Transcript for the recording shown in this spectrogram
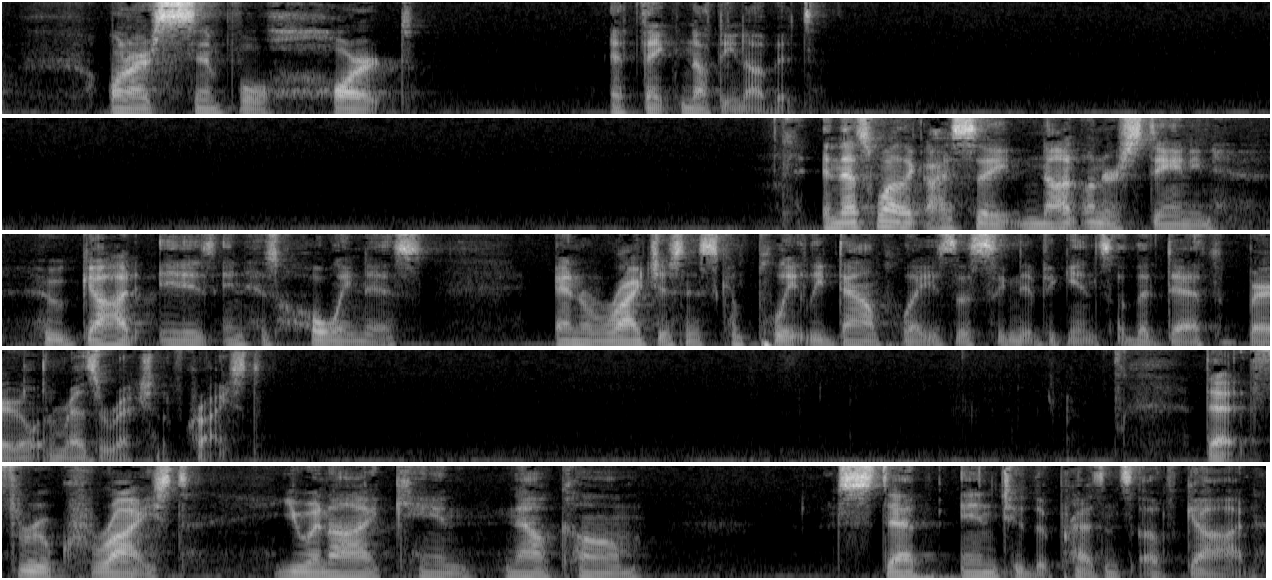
on our sinful heart and think nothing of it. And that's why, like I say, not understanding who God is in his holiness and righteousness completely downplays the significance of the death, burial, and resurrection of Christ. That through Christ, you and I can now come, step into the presence of God.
